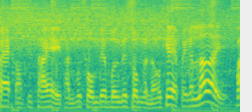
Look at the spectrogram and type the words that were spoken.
ปลกๆของสิทายให้ท่านผู้ชมได้เบิ่งได้ชมกันเนาะโอเคไปกันเลยไป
